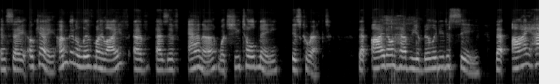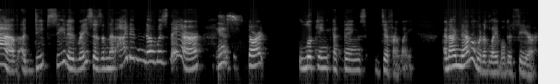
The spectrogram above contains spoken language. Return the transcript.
and say, okay, I'm going to live my life as, as if Anna, what she told me, is correct. That I don't have the ability to see that I have a deep seated racism that I didn't know was there Yes. Start looking at things differently. And I never would have labeled it fear.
